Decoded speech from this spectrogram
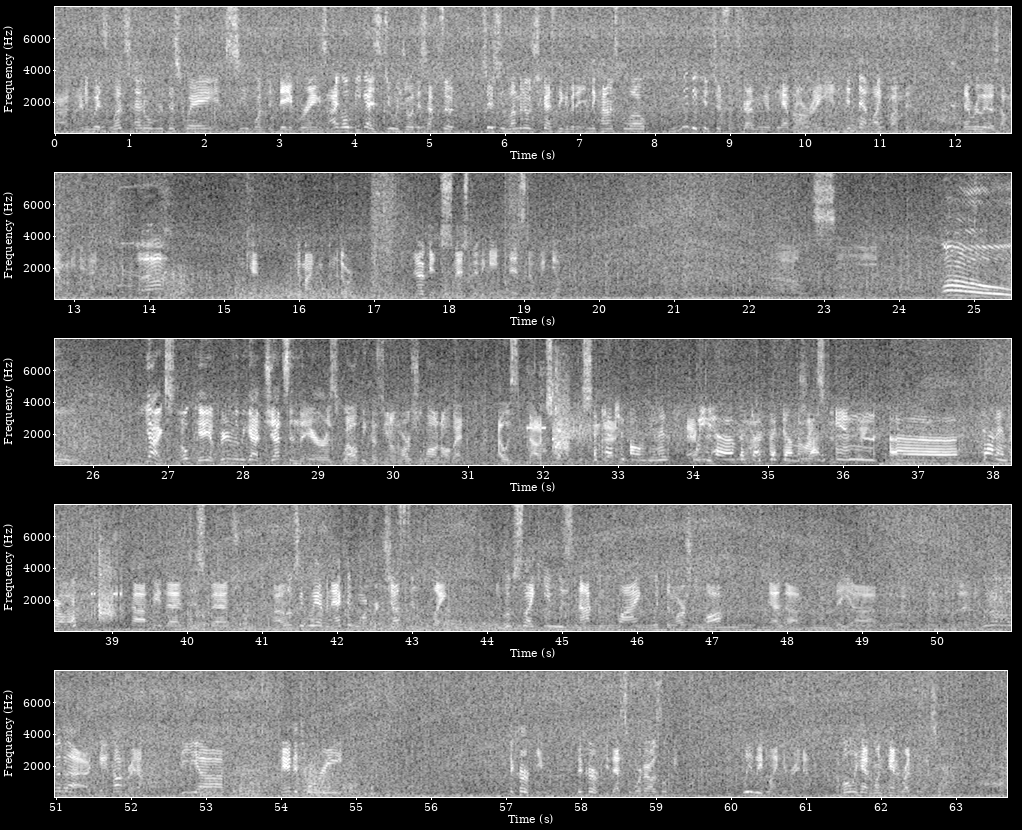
Uh, anyways, let's head over this way and see what the day brings. I hope you guys do enjoy this episode. Seriously, let me know what you guys think of it in the comments below. Maybe consider subscribing if you haven't already, and hit that like button. That really does help me out when you do that. Uh, okay, come on, open the door. Okay, just smash through the gate. It's no big deal. Uh, let's see. Whoa! Yikes. Okay, apparently we got jets in the air as well because, you know, martial law and all that. I was not expecting to see that. Attention all units. We have a suspect on the run Justin in uh, San Andreas. Copy that dispatch. Uh, looks like we have an active warrant for Justin Blake. It looks like he was not complying with the martial law and uh, the uh, I can't talk right now. The uh, mandatory the curfew. The curfew. That's the word I was looking for. Completely blanket right now. I've only had one can of Red Bull, I swear.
